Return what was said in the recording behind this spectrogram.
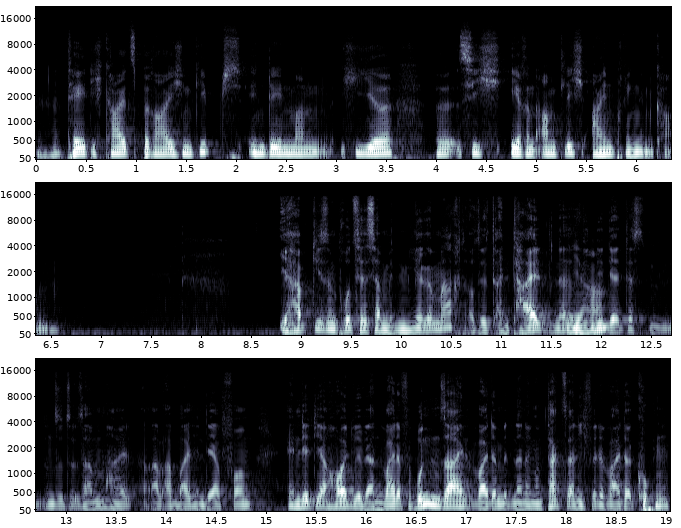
mhm. Tätigkeitsbereichen gibt, in denen man hier äh, sich ehrenamtlich einbringen kann. Ihr habt diesen Prozess ja mit mir gemacht, also ein Teil, ne, ja. der, das, unsere Zusammenarbeit in der Form endet ja heute. Wir werden weiter verbunden sein, weiter miteinander in Kontakt sein. Ich werde weiter gucken,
